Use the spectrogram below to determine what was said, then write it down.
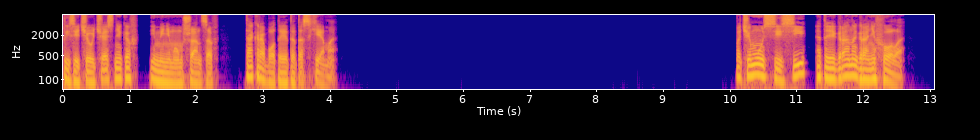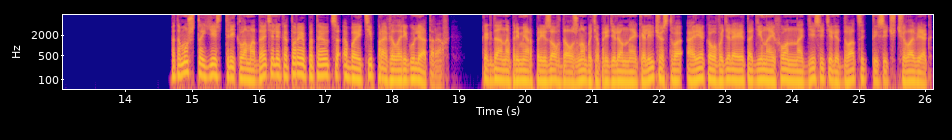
Тысяча участников и минимум шансов. Так работает эта схема. Почему CC — это игра на грани фола? Потому что есть рекламодатели, которые пытаются обойти правила регуляторов. Когда, например, призов должно быть определенное количество, а Рекл выделяет один iPhone на 10 или 20 тысяч человек.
